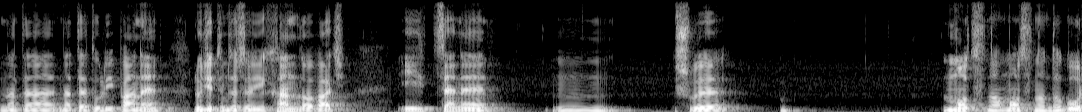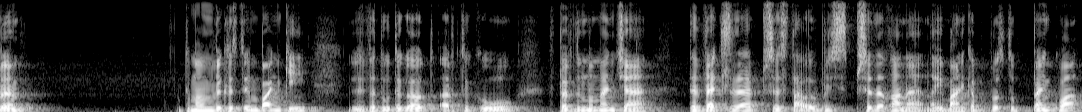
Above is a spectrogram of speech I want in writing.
na, te, na te tulipany. Ludzie tym zaczęli handlować i ceny mm, szły mocno, mocno do góry. Tu mamy wykres tej bańki. Według tego artykułu w pewnym momencie te weksle przestały być sprzedawane, no i bańka po prostu pękła,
